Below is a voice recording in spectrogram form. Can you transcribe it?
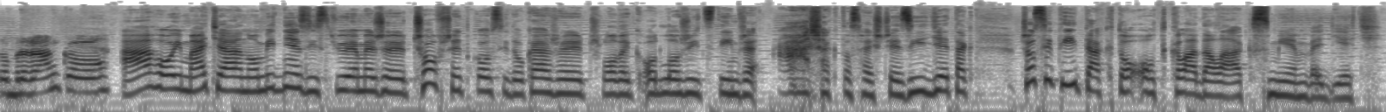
Dobré ránko. Ahoj Maťa, no my dnes zistujeme, že čo všetko si dokáže človek odložiť s tým, že á, však to sa ešte zíde, tak čo si ty takto odkladala, ak smiem vedieť?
